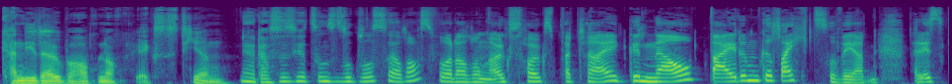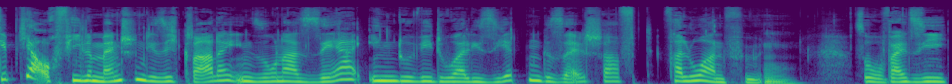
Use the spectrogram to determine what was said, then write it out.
Kann die da überhaupt noch existieren? Ja, das ist jetzt unsere große Herausforderung als Volkspartei, genau beidem gerecht zu werden. Weil es gibt ja auch viele Menschen, die sich gerade in so einer sehr individualisierten Gesellschaft verloren fühlen. Mhm. So, weil sie,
